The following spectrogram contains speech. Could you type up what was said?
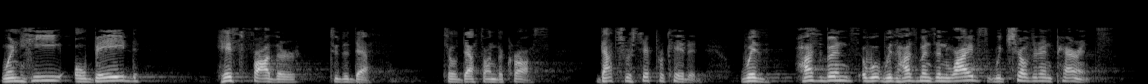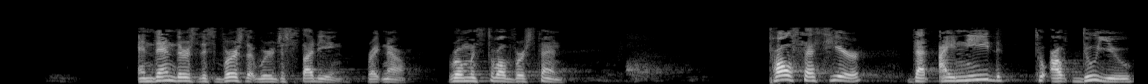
when he obeyed his father to the death, till death on the cross. That's reciprocated with husbands, with husbands and wives, with children and parents. And then there's this verse that we're just studying right now. Romans 12 verse 10. Paul says here that I need to outdo you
